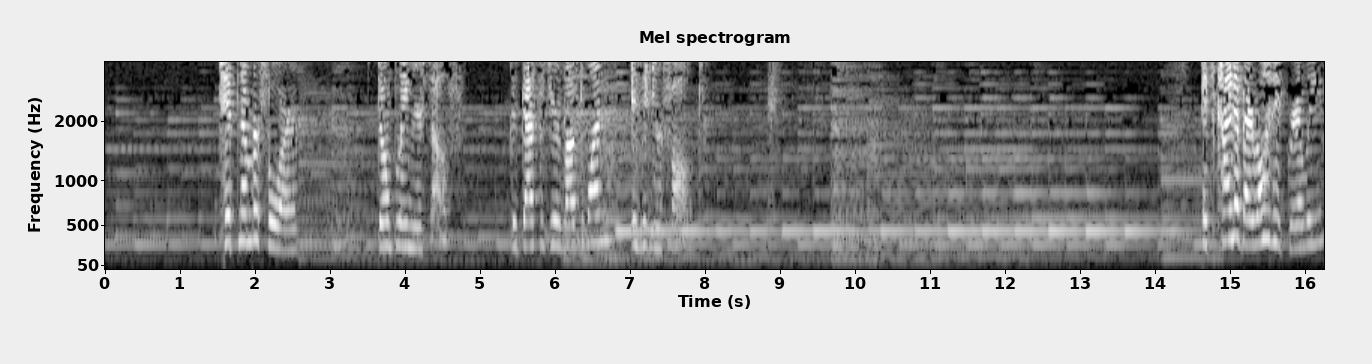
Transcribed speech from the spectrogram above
Tip number four don't blame yourself. The death of your loved one isn't your fault. It's kind of ironic, really.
